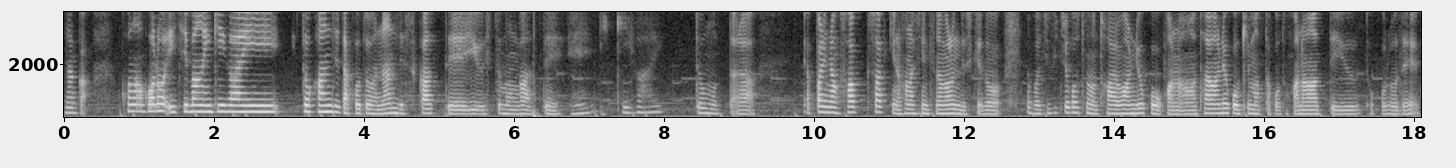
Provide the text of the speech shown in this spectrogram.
なんかこの頃一番生きがいと感じたことは何ですかっていう質問があってえ生きがいって思ったらやっぱりなんかささっきの話につながるんですけどやっぱ11月の台湾旅行かな台湾旅行決まったことかなっていうところで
